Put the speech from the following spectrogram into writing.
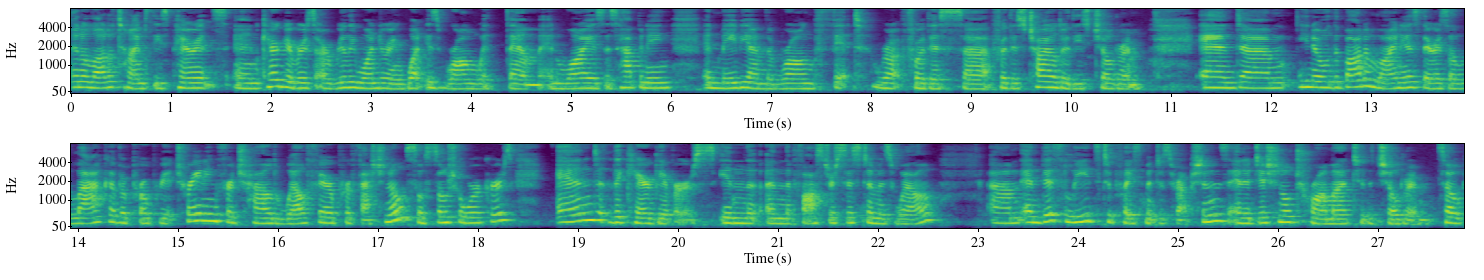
and a lot of times these parents and caregivers are really wondering what is wrong with them and why is this happening? And maybe i'm the wrong fit for this uh, for this child or these children. And um, you know the bottom line is there is a lack of appropriate training for child welfare professionals so social workers and the caregivers in the in the foster system as well um, and this leads to placement disruptions and additional trauma to the children. So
